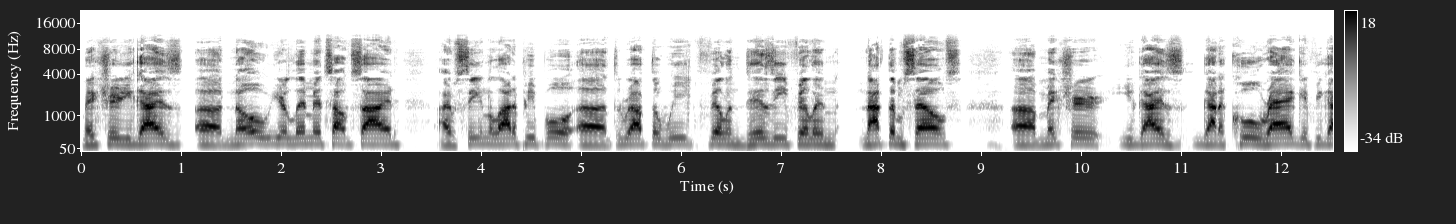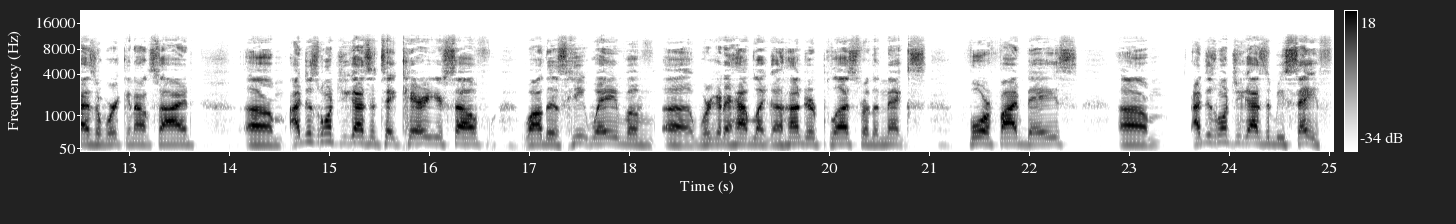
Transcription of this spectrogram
Make sure you guys uh, know your limits outside. I've seen a lot of people uh, throughout the week feeling dizzy, feeling not themselves. Uh, make sure you guys got a cool rag if you guys are working outside. Um, I just want you guys to take care of yourself while this heat wave of uh, we're gonna have like a hundred plus for the next four or five days. Um, I just want you guys to be safe.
